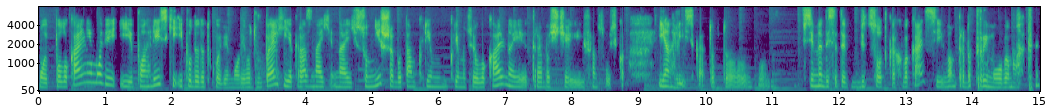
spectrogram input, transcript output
От по локальній мові, і по англійській, і по додатковій мові. От в Бельгії якраз най, найсумніше, бо там, крім крім цієї локальної, треба ще і французька, і англійська. Тобто в 70% вакансій вам треба три мови мати.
